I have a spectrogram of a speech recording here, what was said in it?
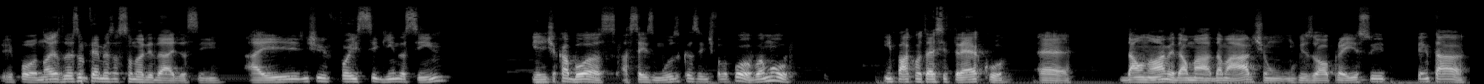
E, pô, nós dois não tem a mesma sonoridade, assim. Aí a gente foi seguindo, assim, e a gente acabou as, as seis músicas, e a gente falou, pô, vamos empacotar esse treco, é, dar um nome, dar uma, dar uma arte, um, um visual para isso, e tentar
